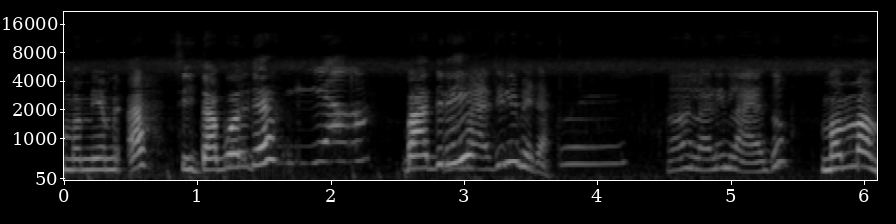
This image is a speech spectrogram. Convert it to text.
મમ્મી એમને આ સીધા બોલજે બાજરી બાજરી બેટા. હા લણી લાયા જો. મમ્મમ.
